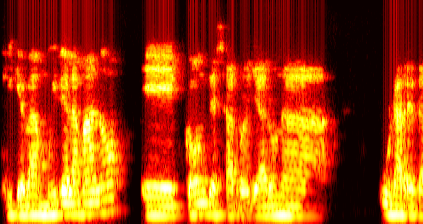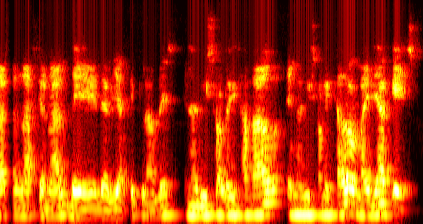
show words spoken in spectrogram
y que va muy de la mano eh, con desarrollar una, una red nacional de, de, vías ciclables. En el, visualizador, en el visualizador la idea que es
